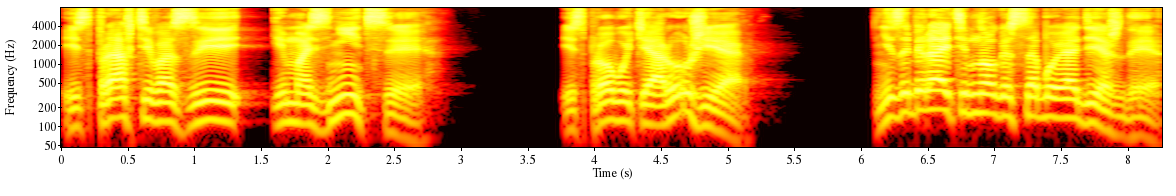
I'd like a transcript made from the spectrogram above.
«Исправьте вазы и мазницы, испробуйте оружие». Не забирайте много с собой одежды.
